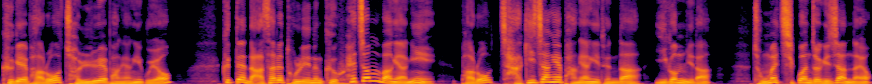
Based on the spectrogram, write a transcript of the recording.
그게 바로 전류의 방향이고요. 그때 나사를 돌리는 그 회전 방향이 바로 자기장의 방향이 된다 이겁니다. 정말 직관적이지 않나요?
